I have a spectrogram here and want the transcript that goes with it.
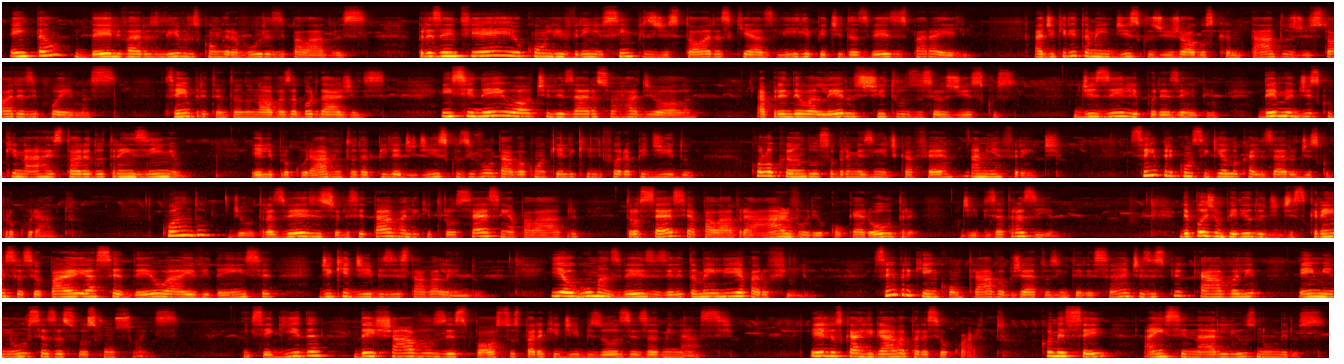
Então, dei-lhe vários livros com gravuras e palavras. Presenteei-o com um livrinho simples de histórias que as li repetidas vezes para ele. Adquiri também discos de jogos cantados, de histórias e poemas, sempre tentando novas abordagens. Ensinei-o a utilizar a sua radiola. Aprendeu a ler os títulos dos seus discos. Dizia-lhe, por exemplo, dê-me o disco que narra a história do trenzinho. Ele procurava em toda a pilha de discos e voltava com aquele que lhe fora pedido, colocando-o sobre a mesinha de café à minha frente. Sempre conseguia localizar o disco procurado. Quando, de outras vezes, solicitava-lhe que trouxessem a palavra, trouxesse a palavra árvore ou qualquer outra, Gibbs a trazia. Depois de um período de descrença, seu pai acedeu à evidência de que Dibs estava lendo. E algumas vezes ele também lia para o filho. Sempre que encontrava objetos interessantes, explicava-lhe em minúcias as suas funções. Em seguida, deixava-os expostos para que Dibs os examinasse. Ele os carregava para seu quarto. Comecei a ensinar-lhe os números.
